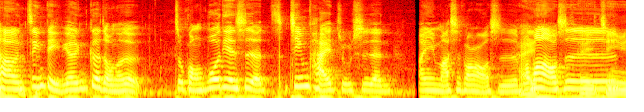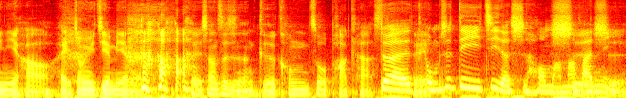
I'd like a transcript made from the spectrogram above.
上金鼎跟各种的做广播电视的金牌主持人。欢迎马世芳老师，芳芳老师，嘿，金鱼你好，嘿，终于见面了。对，上次只能隔空做 podcast。对，我们是第一季的时候嘛，麻烦你。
